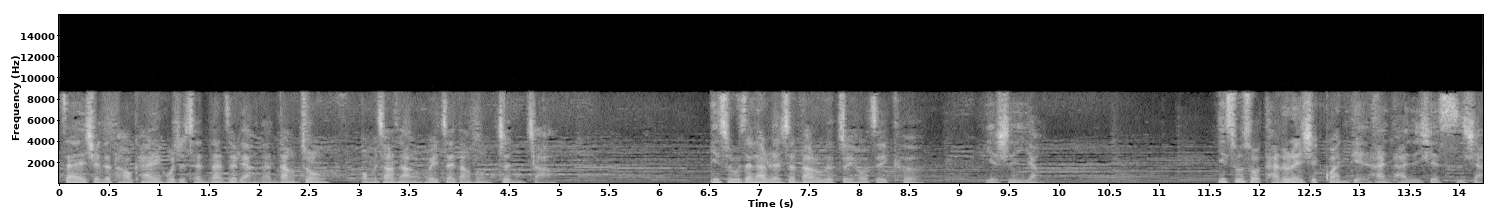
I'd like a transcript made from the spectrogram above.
在选择逃开或是承担这两难当中，我们常常会在当中挣扎。耶稣在他人生道路的最后这一刻，也是一样。耶稣所谈论的一些观点和他的一些思想，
